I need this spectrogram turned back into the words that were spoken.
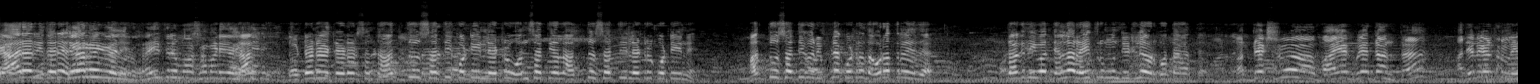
ಯಾರ್ಯಾರು ಇದಾರೆ ಮೋಸ ಮಾಡಿದ್ದಾರೆ. ದೊಡ್ಡಣ್ಣ ಟ್ರೇಡರ್ಸ್ ಅಂತ ಹತ್ತು ಸತಿ ಕೊಟ್ಟಿನಿ ಲೆಟ್ರ್ ಒಂದ್ ಸತಿ ಅಲ್ಲ ಹತ್ತು ಸತಿ ಲೆಟ್ರ್ ಕೊಟ್ಟಿನಿ. ಹತ್ತು ಸತಿಗೂ ರಿಪ್ಲೈ ಕೊಟ್ಟಿರೋದು ಅವ್ರ ಹತ್ರ ಇದೆ. ತೆಗೆದು ಇವತ್ತೆಲ್ಲ ರೈತರು ಮುಂದೆ ಇಡ್ಲಿ ಅವ್ರಿಗೆ ಗೊತ್ತಾಗತ್ತೆ. ಅಧ್ಯಕ್ಷರು ಬಾಯಕ್ ಬೇದ ಅಂತ ಅದೇನೋ ಹೇಳ್ತಾರಲ್ಲ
